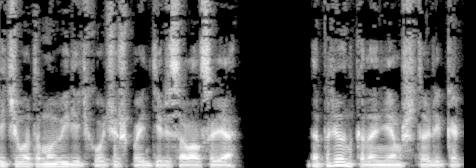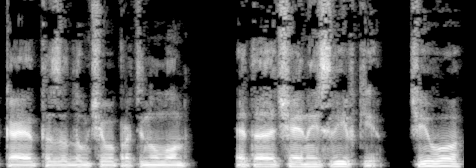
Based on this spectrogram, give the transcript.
Ты чего там увидеть хочешь? — поинтересовался я. — Да пленка на нем, что ли, какая-то, — задумчиво протянул он. — Это чайные сливки. — Чего?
